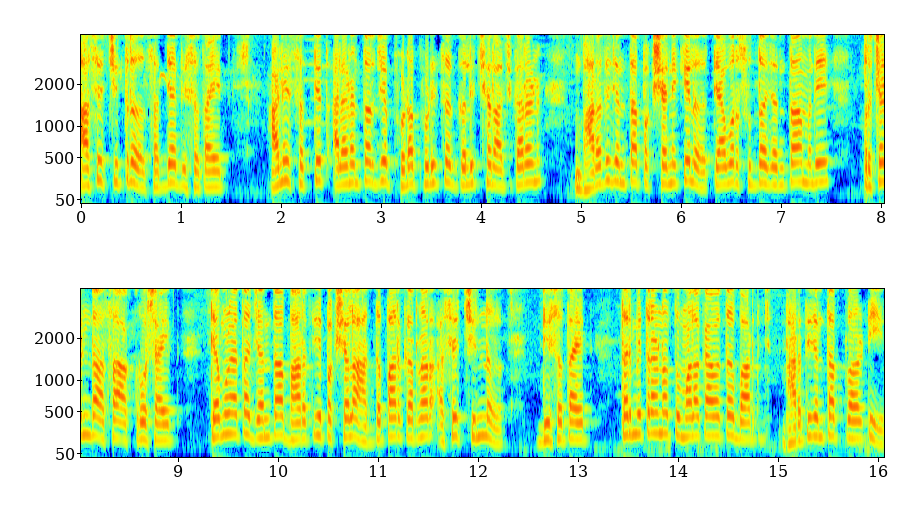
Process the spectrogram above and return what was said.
असे चित्र सध्या दिसत आहेत. आणि सत्तेत आल्यानंतर जे फोडाफोडीचं गलिच्छ राजकारण भारतीय जनता पक्षाने केलं त्यावर सुद्धा जनतामध्ये प्रचंड असा आक्रोश आहेत त्यामुळे आता जनता भारतीय पक्षाला हद्दपार करणार असे चिन्ह दिसत आहेत. तर मित्रांनो तुम्हाला काय होतं भारत भारतीय जनता पार्टी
